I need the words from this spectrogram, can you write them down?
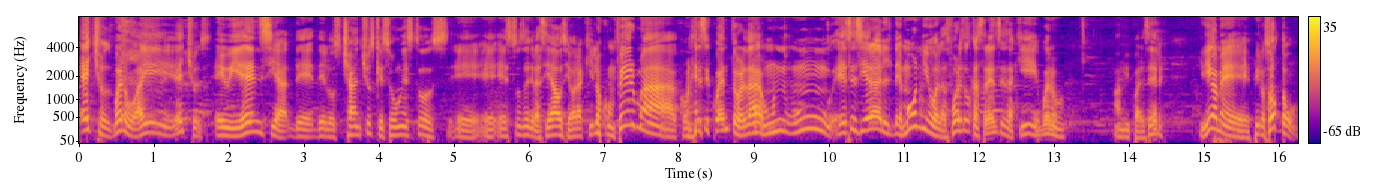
Hechos, bueno, hay hechos, evidencia de, de los chanchos que son estos, eh, estos desgraciados y ahora aquí lo confirma con ese cuento, ¿verdad? Un, un, ese sí era el demonio de las fuerzas castrenses aquí, bueno, a mi parecer. Y dígame, Piro Soto.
